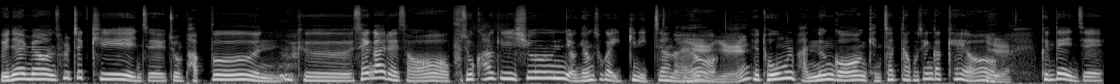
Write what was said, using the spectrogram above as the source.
왜냐하면 솔직히 이제 좀 바쁜 그 생활에서 부족하기 쉬운 영양소가 있긴 있잖아요. 예, 예. 도움을 받는 건 괜찮다고 생각해요. 예. 근데 이제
